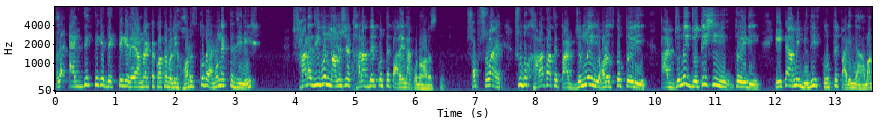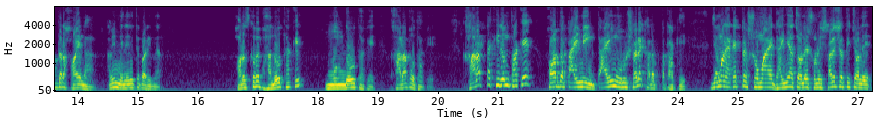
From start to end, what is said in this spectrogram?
তাহলে একদিক থেকে দেখতে গেলে আমরা একটা কথা বলি, হরস্কোপ এমন একটা জিনিস, সারা জীবন মানুষের খারাপ বের করতে পারে না কোনো হরস্কোপ। সব সময় শুধু খারাপ আছে তার জন্যই হরস্কোপ তৈরি, তার জন্যই জ্যোতিষী তৈরি। এটা আমি বিলিভ করতে পারি না, আমার দ্বারা হয় না, আমি মেনে নিতে পারি না। হরস্কোপে ভালোও থাকে, মন্দও থাকে, খারাপও থাকে। খারাপটা কিরম থাকে? ফর দ্য টাইমিং টাইম অনুসারে খারাপটা থাকে। যেমন এক একটা সময় ঢাইয়া চলে, শনি সাড়ে সাথে চলে,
